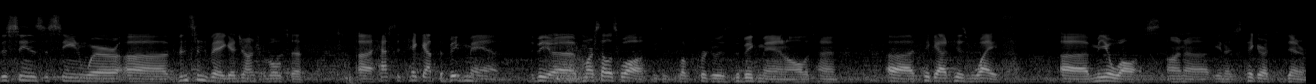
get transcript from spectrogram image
This scene is the scene where uh, Vincent Vega, John Travolta, uh, has to take out the big man, the big, uh, Marcellus Wallace. He's referred to as the big man all the time. Uh, take out his wife, uh, Mia Wallace, on a you know just take her out to dinner.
